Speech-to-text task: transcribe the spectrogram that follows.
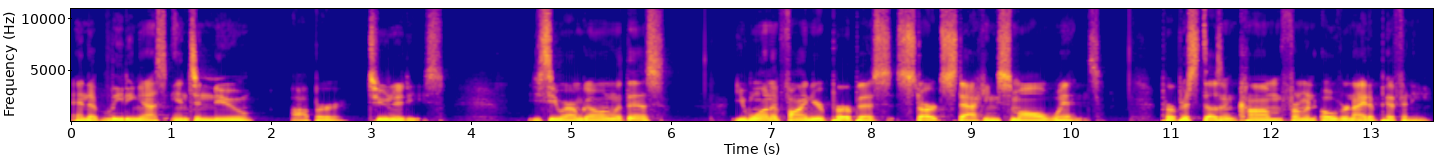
end up leading us into new opportunities. You see where I'm going with this? You want to find your purpose, start stacking small wins. Purpose doesn't come from an overnight epiphany.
